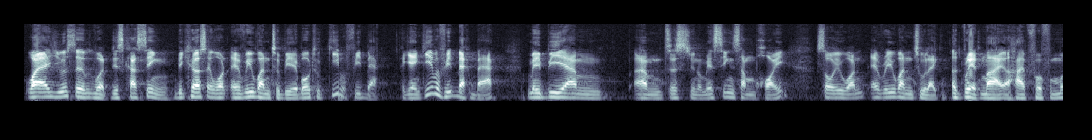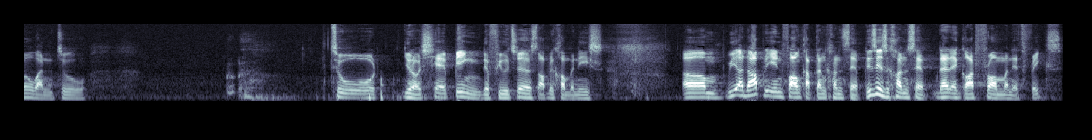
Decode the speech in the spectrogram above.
Why I use the word discussing? Because I want everyone to be able to give a feedback. Again, give a feedback back. Maybe I'm, I'm just you know missing some point. So we want everyone to like a great mind, a high performer one to to you know shaping the futures of the companies. Um, we adopt the informed captain concept. This is a concept that I got from Netflix.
